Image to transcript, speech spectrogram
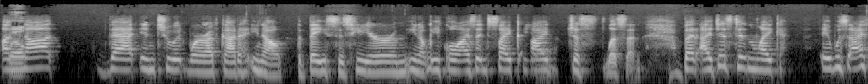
I'm Well- not that into it where I've got to, you know, the bass is here and you know equalize it. It's like I just listen, but I just didn't like it was I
